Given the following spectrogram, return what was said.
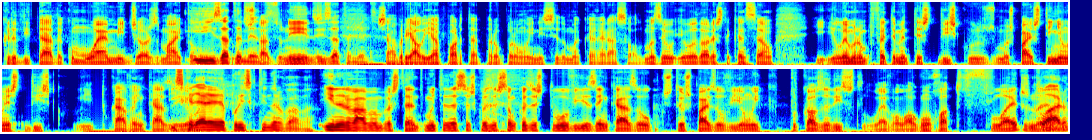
creditada como Amy George Michael Exatamente. nos Estados Unidos. Exatamente. Já abria ali a porta para, para um início de uma carreira a solo. Mas eu, eu adoro esta canção e, e lembro-me perfeitamente deste disco. Os meus pais tinham este disco e tocava em casa. E se calhar era por isso que te enervava. Enervava-me bastante. Muitas destas coisas são coisas que tu ouvias em casa ou que os teus pais ouviam e que por causa disso levam algum rote de foleiros, não é? Claro.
